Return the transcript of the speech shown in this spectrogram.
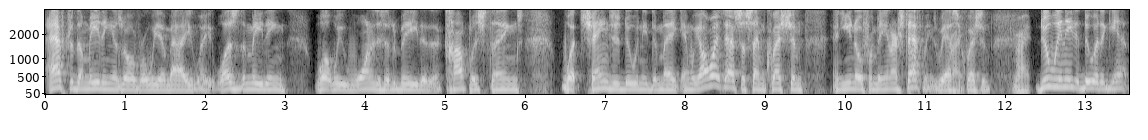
after the meeting is over, we evaluate was the meeting what we wanted it to be to accomplish things what changes do we need to make and we always ask the same question and you know from me in our staff meetings we ask the question Right. do we need to do it again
